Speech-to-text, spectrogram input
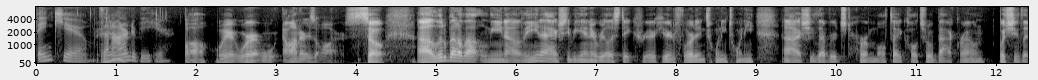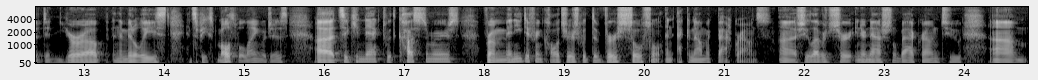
Thank you. It's an honor to be here. Well, we're, we're, honors ours. So, uh, a little bit about Lina. Lina actually began her real estate career here in Florida in 2020. Uh, she leveraged her multicultural background, which she lived in Europe and the Middle East and speaks multiple languages, uh, to connect with customers from many different cultures with diverse social and economic backgrounds. Uh, she leveraged her international background to um,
